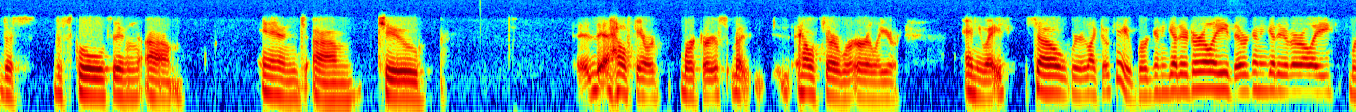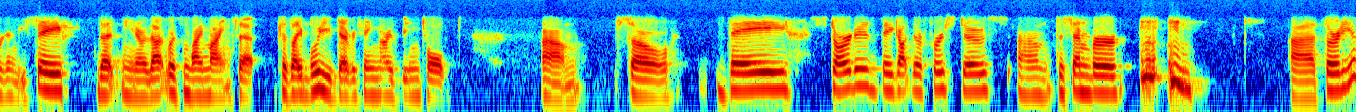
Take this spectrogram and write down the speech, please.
the the schools and um, and um, to the healthcare workers, but healthcare were earlier. Anyways, so we're like, okay, we're going to get it early. They're going to get it early. We're going to be safe. That you know, that was my mindset because I believed everything I was being told. Um, so they started. They got their first dose um, December uh, 30th,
